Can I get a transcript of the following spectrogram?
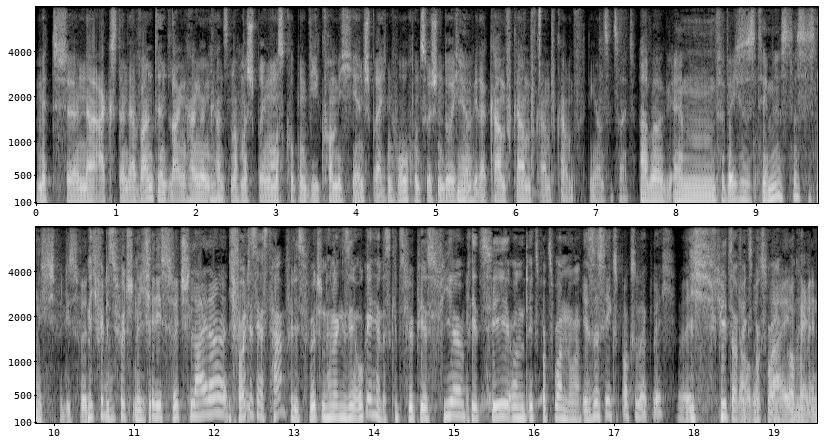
mit äh, einer Axt an der Wand entlang hangeln mhm. kannst, nochmal springen, musst gucken, wie komme ich hier entsprechend hoch und zwischendurch ja. immer wieder Kampf, Kampf, Kampf, Kampf die ganze Zeit. Aber ähm, für welche Systeme ist das? ist nicht für die Switch. Nicht für die Switch. Nicht, nicht für die Switch leider. Ich wollte es erst haben für die Switch und habe dann gesehen, okay, ja, das gibt's für PS4, PC und Xbox One nur. Ist es Xbox wirklich? Ich, ich spiele es auf Xbox One. Okay, dann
